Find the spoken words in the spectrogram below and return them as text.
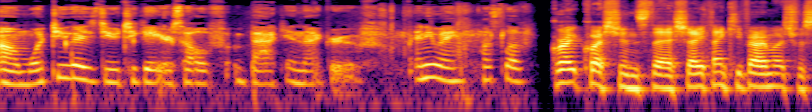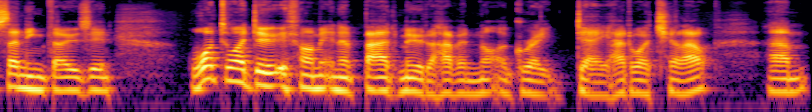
Um, what do you guys do to get yourself back in that groove? Anyway, let's love. Great questions there, Shay. Thank you very much for sending those in. What do I do if I'm in a bad mood or having not a great day? How do I chill out? Um,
